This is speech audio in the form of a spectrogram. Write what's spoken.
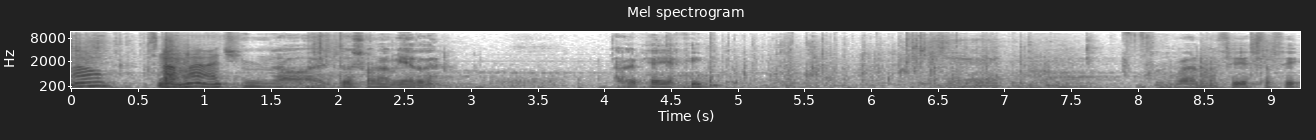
Well, it's not much. No, esto es una mierda. A ver qué hay aquí. Sí, esto sí.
